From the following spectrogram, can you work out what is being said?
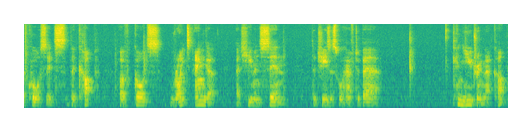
Of course, it's the cup of God's right anger at human sin that Jesus will have to bear. Can you drink that cup?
